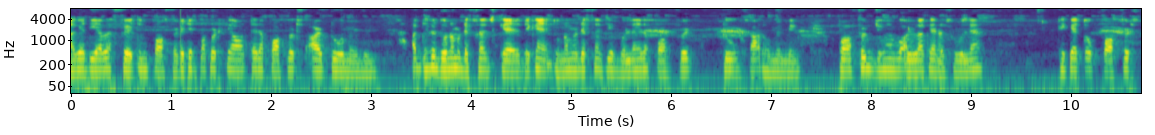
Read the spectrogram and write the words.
आगे दिया हुआ faith in prophet faith in prophet क्या होता है? प्रॉफिट्स आर टू ह्यूमन अब देखिए दोनों में डिफरेंस क्या है, देखें, दोनों में डिफरेंस ये बोल रहे हैं prophet too are human being prophet जो है वो अल्लाह के रसूल हैं। ठीक है तो प्रॉफिट्स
